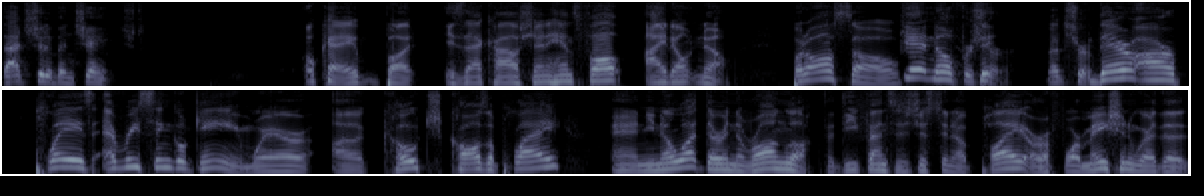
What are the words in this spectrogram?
That should have been changed. Okay, but is that Kyle Shanahan's fault? I don't know. But also, can't know for sure. That's true. There are plays every single game where a coach calls a play and you know what? They're in the wrong look. The defense is just in a play or a formation where the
